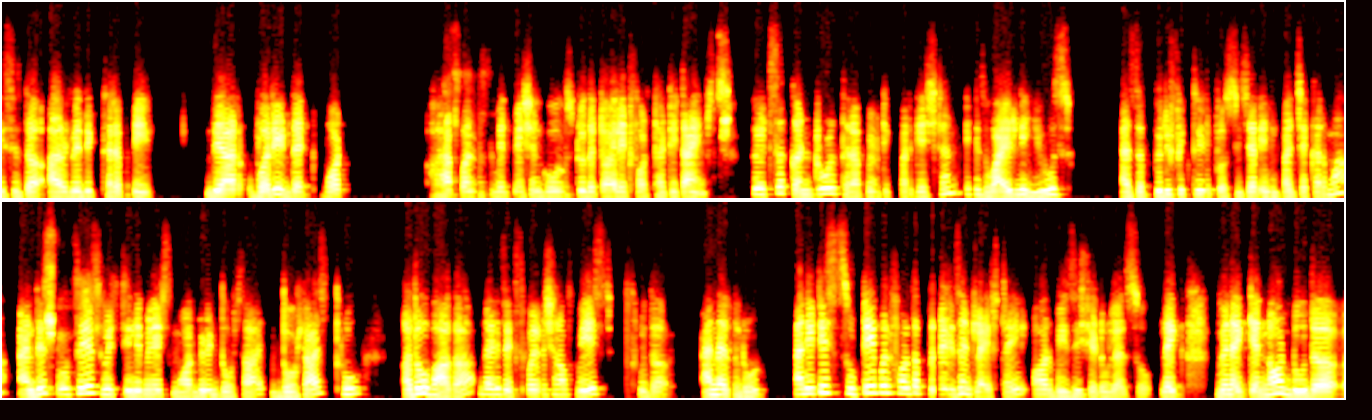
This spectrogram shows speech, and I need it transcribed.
this is the Ayurvedic therapy, they are worried that what happens when patient goes to the toilet for 30 times. So it's a control therapeutic purgation. It is widely used as a purificatory procedure in Panchakarma. And this process which eliminates morbid dosha, doshas through adhobhaga, that is expulsion of waste through the anal route. And it is suitable for the present lifestyle or busy schedule also. Like when I cannot do the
